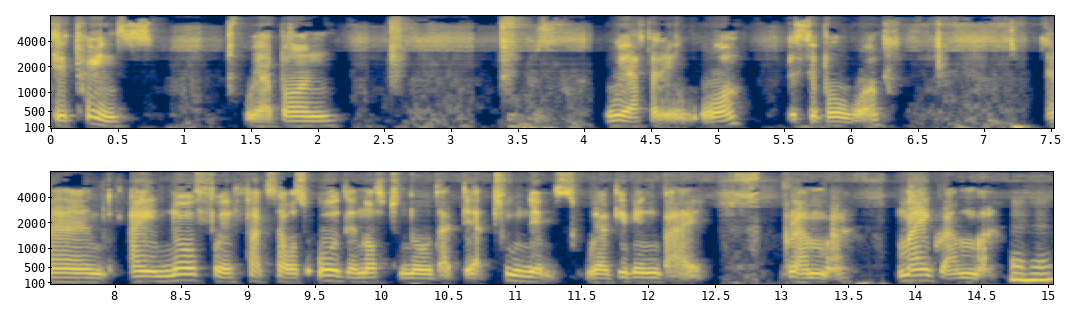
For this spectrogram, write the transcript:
the twins were born way after the war, the Civil War. And I know for a fact I was old enough to know that their two names were given by grandma, my grandma, mm-hmm.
